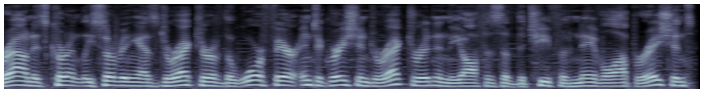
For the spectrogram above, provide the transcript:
Brown is currently serving as director of the Warfare Integration Directorate in the Office of the Chief of Naval Operations.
